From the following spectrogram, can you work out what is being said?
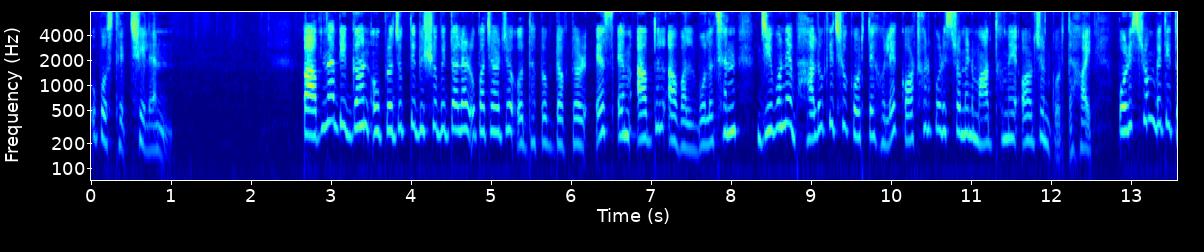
উপস্থিত ছিলেন। পাবনা বিজ্ঞান ও প্রযুক্তি বিশ্ববিদ্যালয়ের উপাচার্য অধ্যাপক ড এস এম আব্দুল আওয়াল বলেছেন, জীবনে ভালো কিছু করতে হলে কঠোর পরিশ্রমের মাধ্যমে অর্জন করতে হয়। পরিশ্রম ব্যতীত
